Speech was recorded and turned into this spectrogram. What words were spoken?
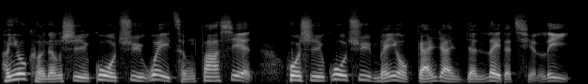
很有可能是过去未曾发现，或是过去没有感染人类的潜力。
